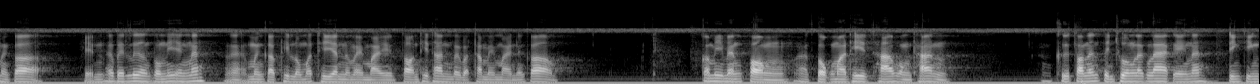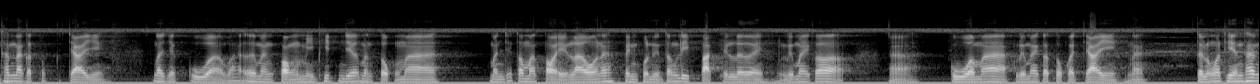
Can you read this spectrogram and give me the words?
มันก็เห็นเป็นเรื่องตรงนี้เองนะเหมือนกับที่หลวงพ่อเทียนใหม่ ๆ ตอนที่ท่านไปบัตรทำใหม่ๆนั้นก็ ก็มีแมงป่องตกมาที่เท้าของท่าน คือตอนนั้นเป็นช่วงแรก ๆ เองนะจริง ๆ ท่านน่าก็ตกใจน่าจะกลัวว่าเออแมงป่องมีพิษเยอะมันตกมา มันจะต้องมาต่อยเรานะเป็นคนอื่นต้องรีบปัดไปเลย หรือไม่ก็กลัวมากหรือไม่ก็ตกใจนะ แต่หลวงพ่อเทียนท่าน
